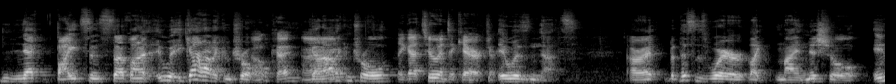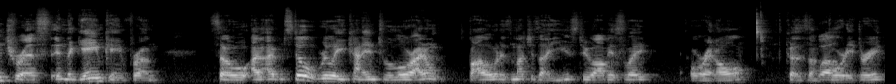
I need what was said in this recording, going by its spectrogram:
neck bites and stuff on it. It, it got out of control. Okay, got out of control. They got too into character. It was nuts. All right, but this is where like my initial interest in the game came from. So I, I'm still really kind of into the lore. I don't follow it as much as I used to, obviously, or at all, because I'm Well- 43.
